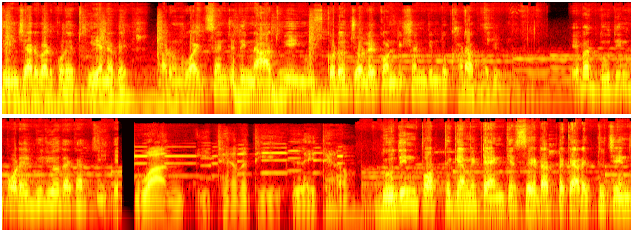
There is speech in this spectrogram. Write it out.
তিন চারবার করে ধুয়ে নেবে। কারণ হোয়াইট স্যান্ড যদি না ধুয়ে ইউজ করো, জলের কন্ডিশন কিন্তু খারাপ হবে। এবার দুদিন পরের ভিডিও দেখাচ্ছি। Later. দুদিন পর থেকে আমি ট্যাঙ্কের সেট আপটাকে আরেকটু চেঞ্জ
